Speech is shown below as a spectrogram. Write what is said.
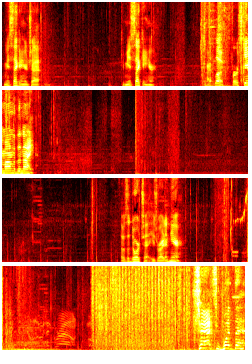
Give me a second here, chat. Give me a second here. All right, look. First game on of the night. That was a door chat. He's right in here. Chats, what the?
